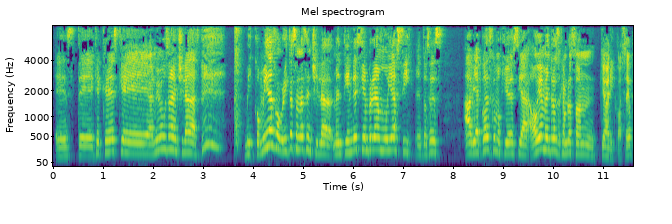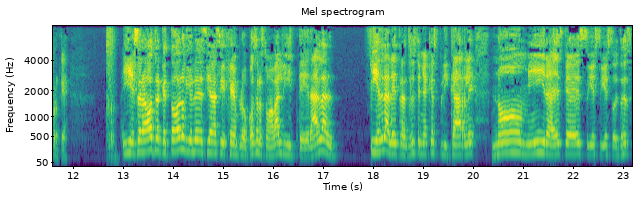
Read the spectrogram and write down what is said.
Este, ¿qué crees que a mí me gustan las enchiladas? Mi comida favorita son las enchiladas. ¿Me entiendes? Siempre era muy así. Entonces, había cosas como que yo decía. Obviamente los ejemplos son teóricos, ¿eh? Porque. Y esa era otra, que todo lo que yo le decía así, ejemplo, cosas los tomaba literal al pie de la letra. Entonces tenía que explicarle. No, mira, es que esto y esto y esto. Entonces,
